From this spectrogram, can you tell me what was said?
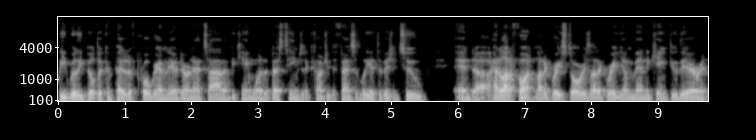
we really built a competitive program there during that time and became one of the best teams in the country defensively at Division two. And uh, had a lot of fun, a lot of great stories, a lot of great young men that came through there and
